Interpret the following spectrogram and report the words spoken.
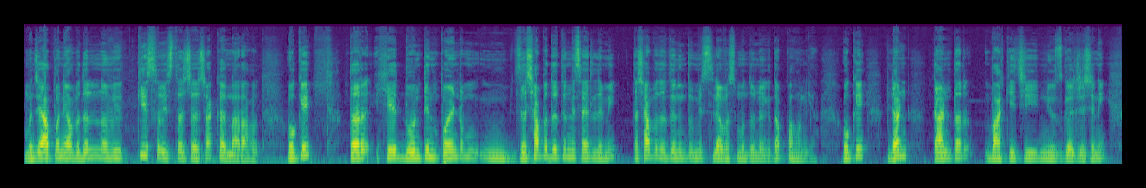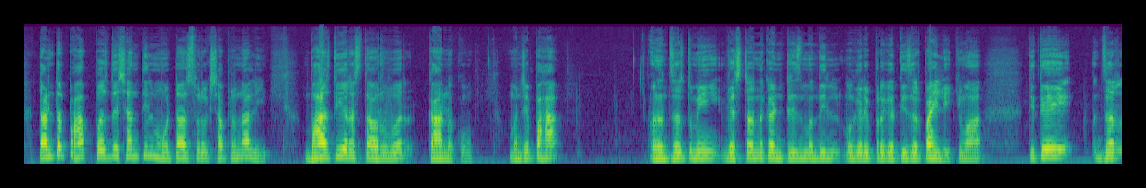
म्हणजे आपण याबद्दल नक्की सविस्तर चर्चा करणार आहोत. ओके तर हे दोन तीन पॉईंट जशा पद्धतीने सांगितले मी तशा पद्धतीने तुम्ही सिलेबसमधून एकदा पाहून घ्या. ओके डन त्यानंतर बाकीची न्यूज गरजेची नाही. त्यानंतर पहा परदेशांतील मोटार सुरक्षा प्रणाली भारतीय रस्त्यावर का नको? म्हणजे पहा जर तुम्ही वेस्टर्न कंट्रीजमधील वगैरे प्रगती जर पाहिली किंवा तिथे जर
